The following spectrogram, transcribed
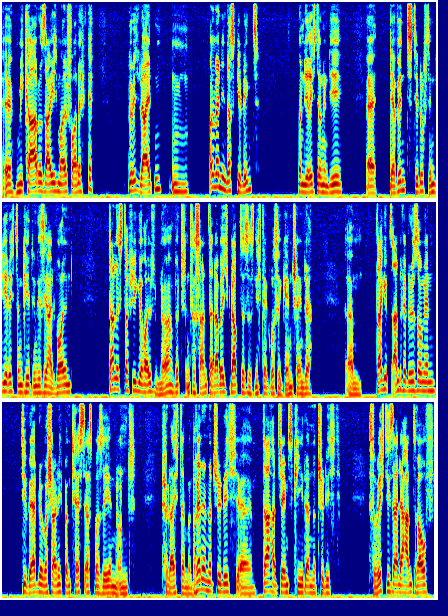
äh, Mikado, sage ich mal, vorne durchleiten. Mhm. Und wenn ihnen das gelingt und die Richtung, in die äh, der Wind, die Luft in die Richtung geht, in die sie halt wollen, dann ist da viel geholfen. Ja? Wird interessant sein. Aber ich glaube, das ist nicht der große Gamechanger. Ähm, da gibt's andere Lösungen, die werden wir wahrscheinlich beim Test erstmal sehen und vielleicht dann beim Rennen natürlich. Äh, da hat James Key dann natürlich so richtig seine Hand drauf.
